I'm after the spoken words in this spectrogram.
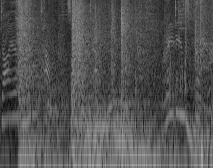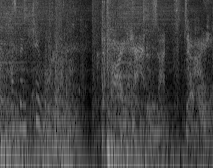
Dyer's middle tower is under attack. Radiant's courier has been killed. My hands are dirty.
